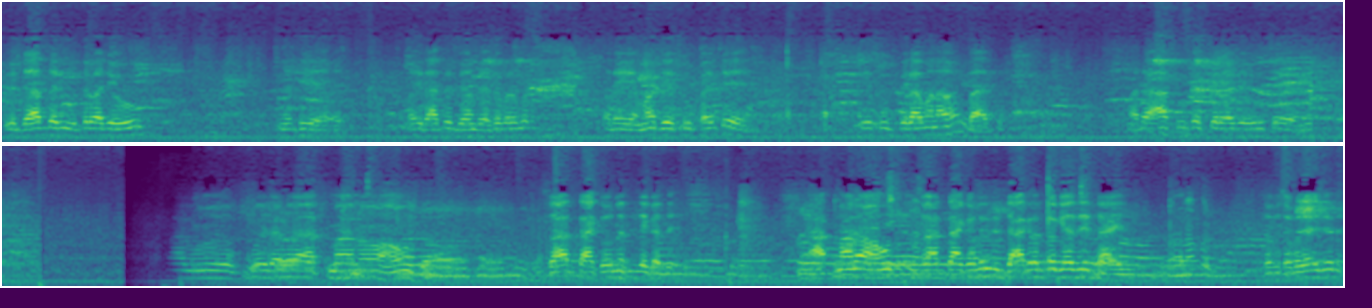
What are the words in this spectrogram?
એટલે જવાબદારી ઉતરવા જેવું નથી. રાતે ધ્યાન રહેશે બરોબર. અને એમાં જે સુખ હોય છે, એ સુખ પેલામાં ના હોય ને બાદ માટે આ સુખ જ કરવા જેવું છે. કોઈ દાડો આત્માનો અંશ સ્વાદ તાક્યો નથી જગતે. આત્માનો સ્વાદ તાક્યો નથી જાગ્રત તો ક્યાંથી થાય? તમે સમજાય છે ને?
